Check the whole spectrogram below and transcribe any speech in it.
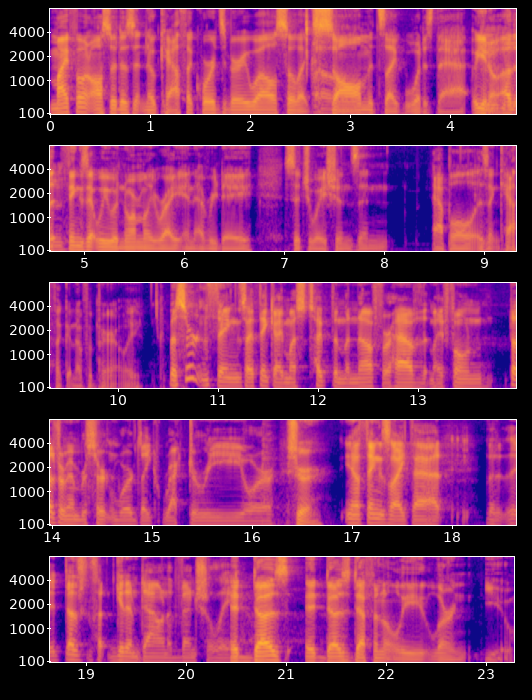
my phone also doesn't know Catholic words very well. So like Oh. psalm, it's like what is that? You know, other Mm-hmm. things that we would normally write in everyday situations, and Apple isn't Catholic enough apparently. But certain things, I think I must type them enough or have that my phone does remember certain words like rectory or Sure, you know things like that. That it does get him down eventually. it does. It does definitely learn you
